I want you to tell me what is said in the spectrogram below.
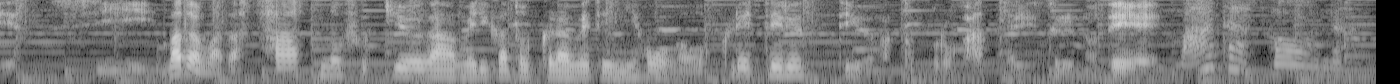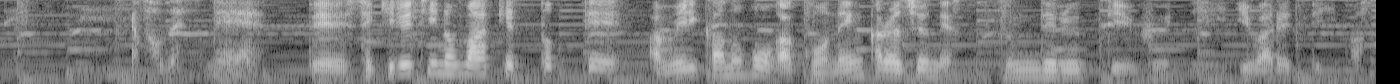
ですし、まだまだ SARS の普及がアメリカと比べて日本が遅れてるっていうようなところがあったりするので、まだそうなんですね。そうですね。で、セキュリティのマーケットってアメリカの方が5年から10年進んでるっていうふうに言われています。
